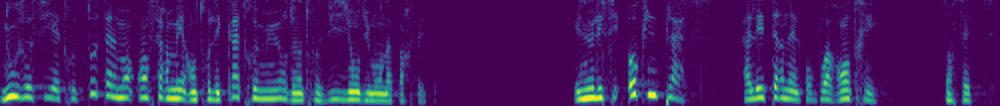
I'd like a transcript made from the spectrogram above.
nous aussi, être totalement enfermés entre les quatre murs de notre vision du monde imparfaite. Et ne laisser aucune place à l'éternel pour pouvoir rentrer dans cet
